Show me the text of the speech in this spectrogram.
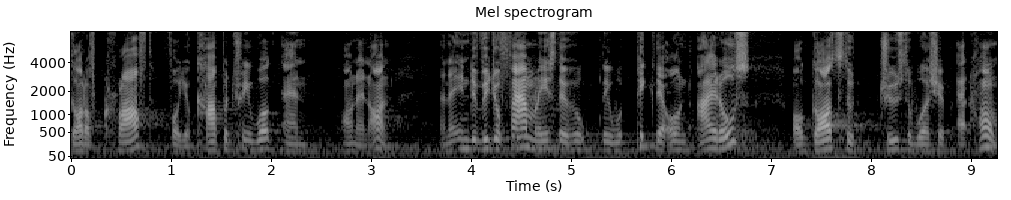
god of craft for your carpentry work, and on and on. And individual families, they, they would pick their own idols or gods to choose to worship at home.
